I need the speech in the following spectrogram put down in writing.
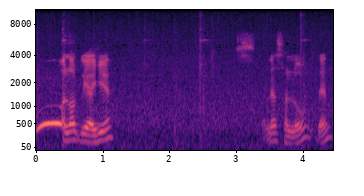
Ooh, a lot here. Let's hello them.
